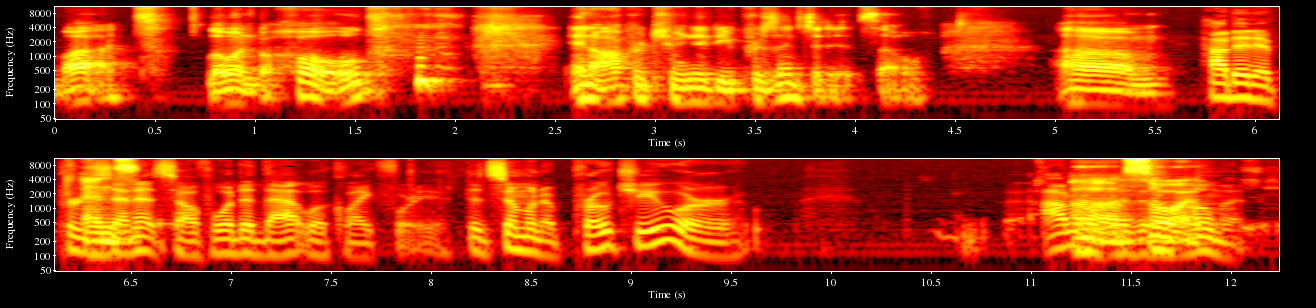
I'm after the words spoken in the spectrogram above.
but lo and behold an opportunity presented itself um, How did it present and, itself? What did that look like for you? Did someone approach you, or I don't know? Uh, so it a moment? I,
